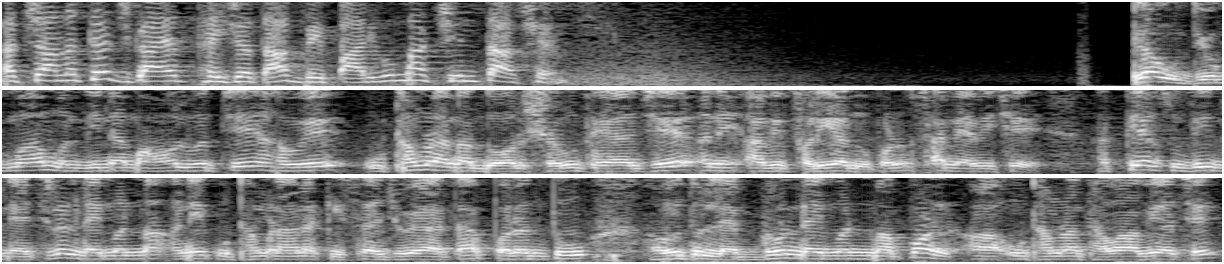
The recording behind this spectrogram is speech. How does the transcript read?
અચાનક જ ગાયબ થઈ જતા વેપારીઓમાં ચિંતા છે. ઉદ્યોગમાં મંદીના માહોલ વચ્ચે હવે ઉઠમણાના દોર શરૂ થયા છે અને આવી ફરિયાદો પણ સામે આવી છે. અત્યાર સુધી નેચરલ ડાયમંડમાં અનેક ઉઠમણાના કિસ્સા જોયા હતા, પરંતુ હવે તો લેબગ્રોન ડાયમંડમાં પણ ઉઠામણા થવા આવ્યા છે.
